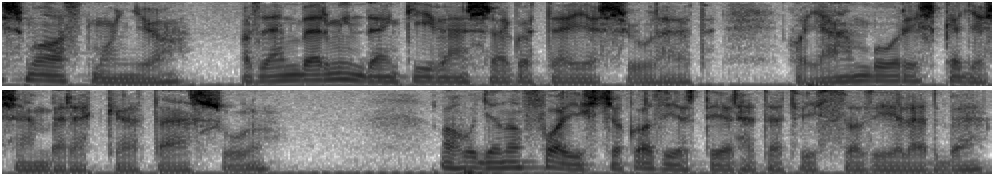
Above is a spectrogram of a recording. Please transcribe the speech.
Bísma azt mondja, az ember minden kívánsága teljesülhet, ha jámbor és kegyes emberekkel társul. Ahogyan a fa is csak azért térhetett vissza az életbe,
